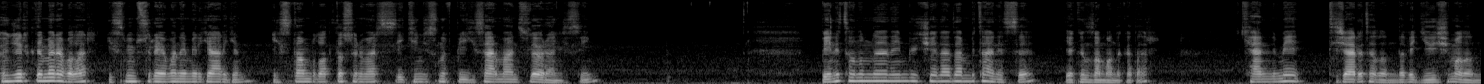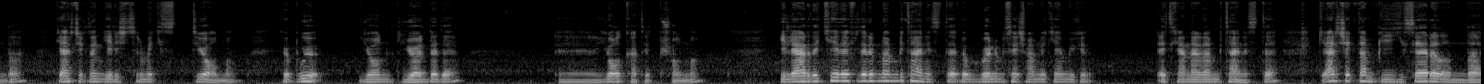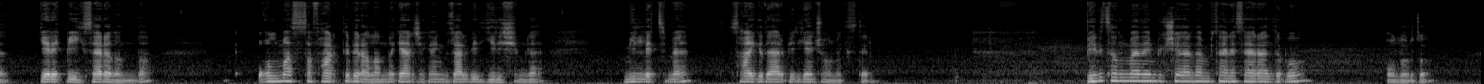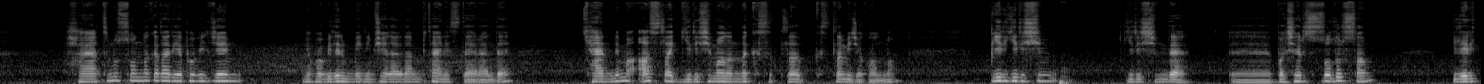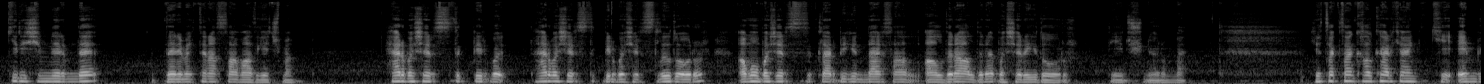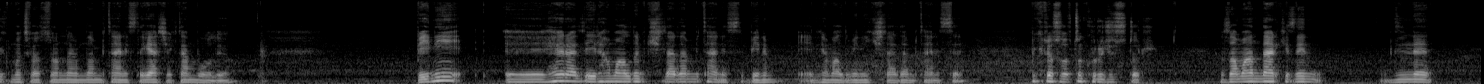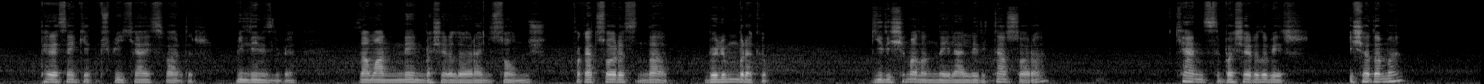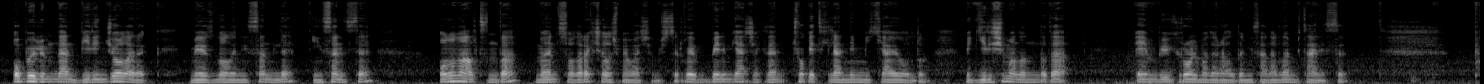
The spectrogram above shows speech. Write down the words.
Öncelikle merhabalar. İsmim Süleyman Emir Gergin. İstanbul Atlas Üniversitesi 2. sınıf bilgisayar mühendisliği öğrencisiyim. Beni tanımlayan en büyük şeylerden bir tanesi yakın zamana kadar kendimi ticaret alanında ve girişim alanında gerçekten geliştirmek istiyor olmam ve bu yolda de e, yol kat etmiş olmam. İlerideki hedeflerimden bir tanesi de ve bu bölümü seçmemdeki en büyük etkenlerden bir tanesi de gerçekten bilgisayar alanında gerek bilgisayar alanında olmazsa farklı bir alanda gerçekten güzel bir girişimle milletime saygıdeğer bir genç olmak isterim. Beni tanımayan en büyük şeylerden bir tanesi herhalde bu olurdu. Hayatımın sonuna kadar yapabileceğim, yapabilirim dediğim şeylerden bir tanesi de herhalde kendimi asla girişim alanında kısıtla, kısıtlamayacak olmam. Bir girişim girişimde e, başarısız olursam ileriki girişimlerimde denemekten asla vazgeçmem. Her başarısızlık bir her başarısızlık bir başarısızlığı doğurur ama başarısızlıklar bir gün ders al- aldıra aldıra başarıyı doğurur diye düşünüyorum ben. Yataktan kalkarken ki en büyük motivasyonlarımdan bir tanesi de gerçekten bu oluyor. Beni e, herhalde ilham aldığım kişilerden bir tanesi, benim ilham aldığım en iyi kişilerden bir tanesi Microsoft'un kurucusudur. Zamanında herkesin diline pelesenk etmiş bir hikayesi vardır. Bildiğiniz gibi. Zamanın en başarılı öğrencisi olmuş. Fakat sonrasında bölümü bırakıp girişim alanında ilerledikten sonra kendisi başarılı bir iş adamı. O bölümden birinci olarak mezun olan insan ile insan ise onun altında mühendis olarak çalışmaya başlamıştır ve benim gerçekten çok etkilendiğim bir hikaye oldu ve girişim alanında da en büyük rol model aldığım insanlardan bir tanesi.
